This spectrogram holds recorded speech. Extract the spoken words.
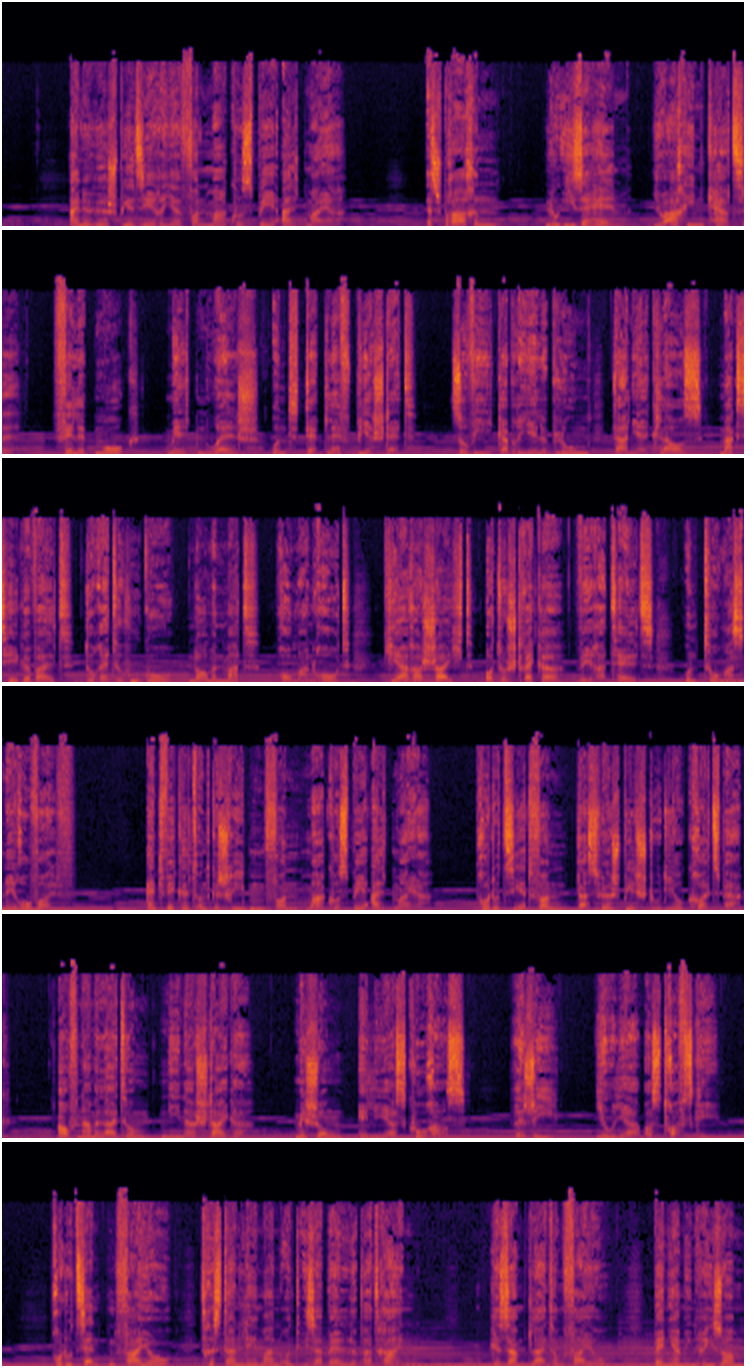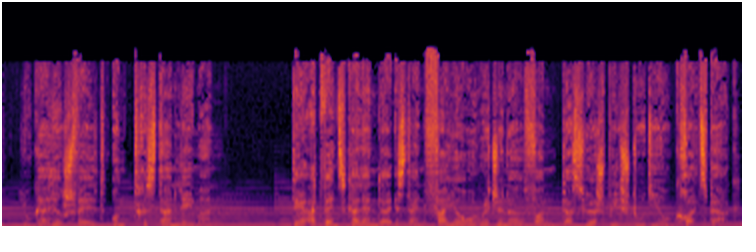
Eine Hörspielserie von Markus B. Altmaier. Es sprachen Luise Helm, Joachim Kerzel, Philipp Moog, Milton Welsh und Detlef Bierstedt. Sowie Gabriele Blum, Daniel Klaus, Max Hegewald, Dorette Hugo, Norman Matt, Roman Roth, Chiara Scheicht, Otto Strecker, Vera Telz und Thomas Nero Wolf. Entwickelt und geschrieben von Markus B. Altmaier. Produziert von Das Hörspielstudio Kreuzberg. Aufnahmeleitung Nina Steiger. Mischung Elias Koraus. Regie Julia Ostrowski. Produzenten FAIO Tristan Lehmann und Isabelle Lepatrein. Gesamtleitung FAIO Benjamin Riesom, Luca Hirschfeld und Tristan Lehmann. Der Adventskalender ist ein FAIO Original von Das Hörspielstudio Kreuzberg.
